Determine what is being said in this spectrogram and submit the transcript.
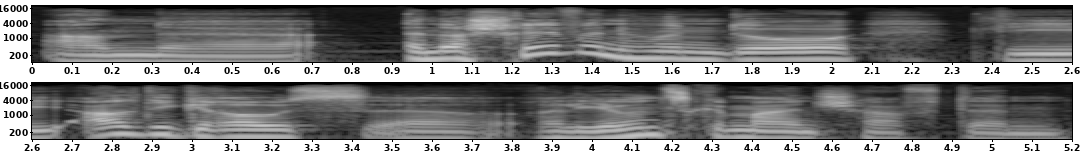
An äh, ënnerschriwen hunn do die all die Gros äh, Religionsgemeinschaften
